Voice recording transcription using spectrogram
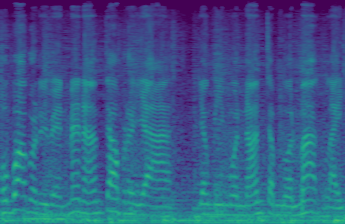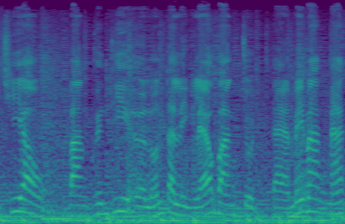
พบว่าบริเวณแม่น้ำเจ้าพระยา ยังมีมวลน้ำจำนวนมากไหลเชี่ยว บางพื้นที่เอ่อล้นตลิ่งแล้วบางจุดแต่ไม่มากนัก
